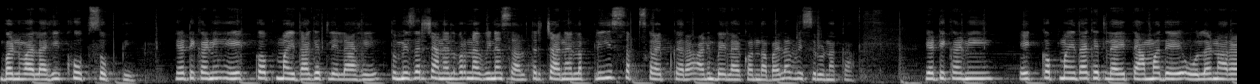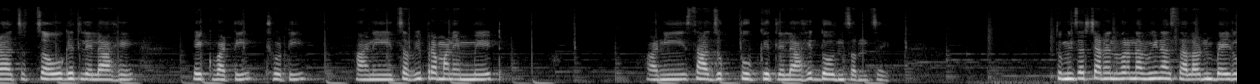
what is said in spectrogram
बनवायलाही खूप सोपी. या ठिकाणी एक कप मैदा घेतलेला आहे. तुम्ही जर चॅनलवर नवीन असाल तर चॅनलला प्लीज सबस्क्राईब करा आणि बेल आयकॉन दाबायला विसरू नका. या ठिकाणी एक कप मैदा घेतला आहे त्यामध्ये ओलं नारळाचं चव घेतलेला आहे. एक वाटी छोटी आणि चवीप्रमाणे मीठ आणि साजूक तूप घेतलेलं आहे दोन चमचे. तुम्ही जर चॅनलवर नवीन असाल आणि बेल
